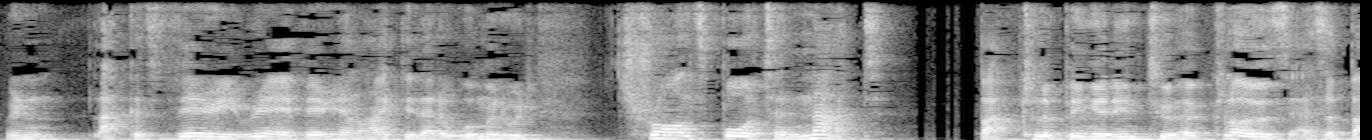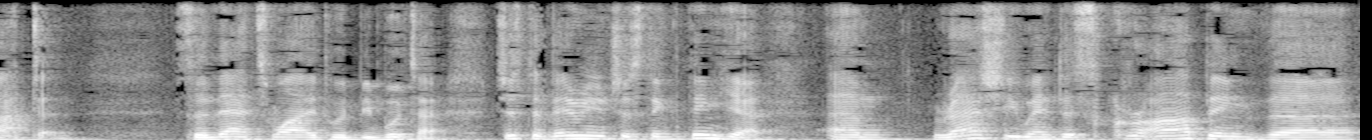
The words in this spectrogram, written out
when like it's very rare, very unlikely that a woman would transport a nut by clipping it into her clothes as a button. So that's why it would be mutar. Just a very interesting thing here. Um, Rashi, when describing the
